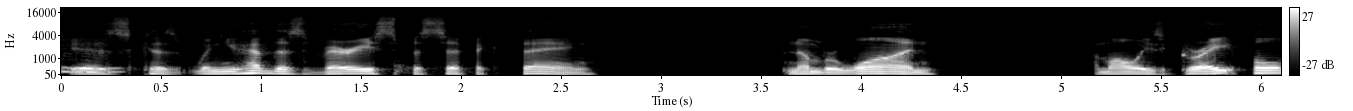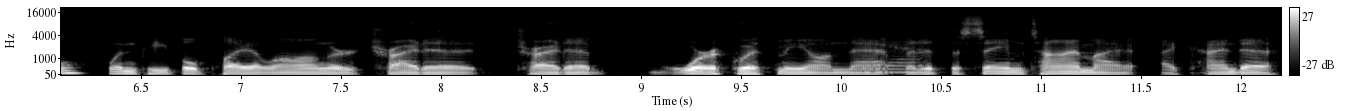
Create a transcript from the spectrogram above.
Mhm. is because when you have this very specific thing, number one, I'm always grateful when people play along or try to try to work with me on that. But at the same time, I I kind of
